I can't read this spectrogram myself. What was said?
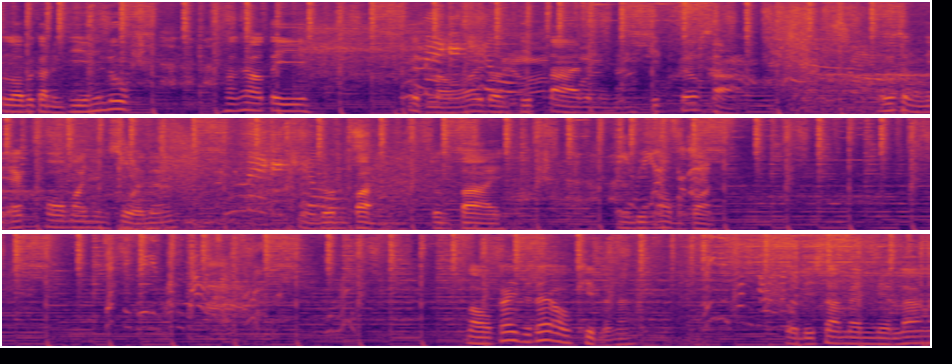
สโลไปก่อนหนึ่งทีให้ลูกพังข้าตีเรียบร้อยโดนพิษตายไปเลยนะพิษเพิ่มสามเฮ้ยแต่วันนี้แอคคอมาอย่างสวยนะโอ้ยโดนปั่นจนตายเลยบินออกมาก่อนเราใกล้จะได้เอาขิดแล้วนะตัวดิชาแมนเนียนล่าง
